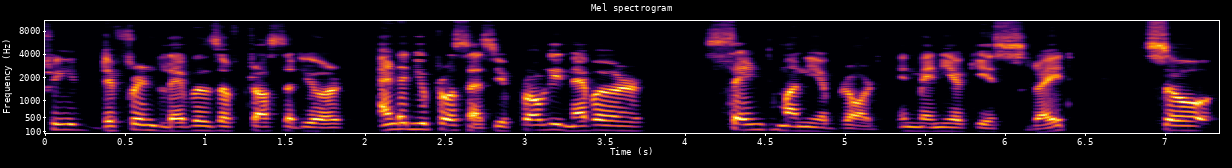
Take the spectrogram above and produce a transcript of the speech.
three different levels of trust that you're, and a new process. You've probably never sent money abroad in many a case, right? So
